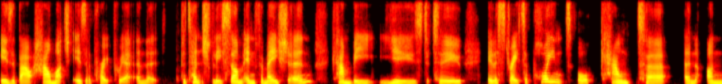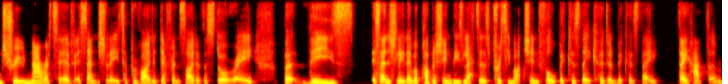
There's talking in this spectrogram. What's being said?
is about how much is appropriate and that potentially some information can be used to illustrate a point or counter an untrue narrative essentially to provide a different side of the story. But these essentially they were publishing these letters pretty much in full because they could and because they they had them.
